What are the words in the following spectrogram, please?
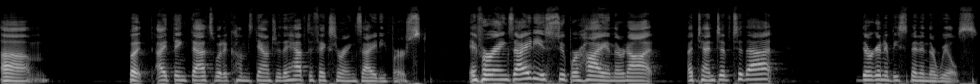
Um but i think that's what it comes down to. They have to fix her anxiety first. If her anxiety is super high and they're not attentive to that they're going to be spinning their wheels.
